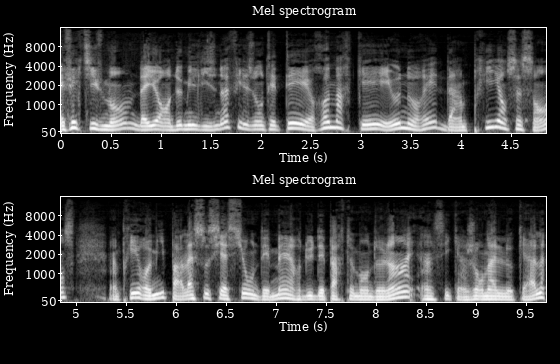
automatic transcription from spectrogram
Effectivement, d'ailleurs en 2019, ils ont été remarqués et honorés d'un prix en ce sens, un prix remis par l'association des maires du département de l'Ain ainsi qu'un journal local.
